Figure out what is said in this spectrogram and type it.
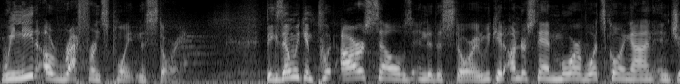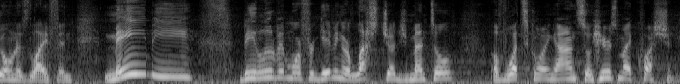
we need a reference point in the story. Because then we can put ourselves into the story and we can understand more of what's going on in Jonah's life and maybe be a little bit more forgiving or less judgmental of what's going on. So here's my question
